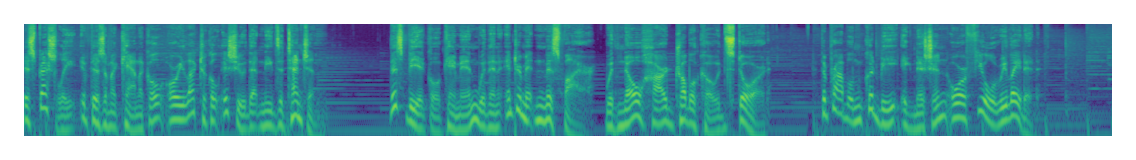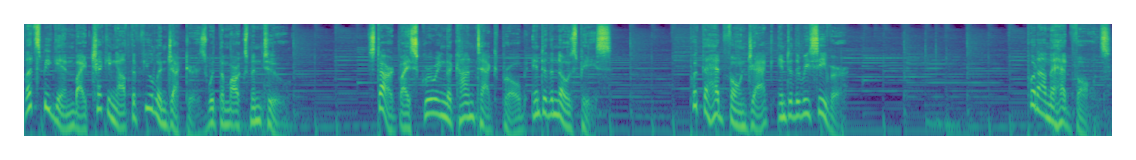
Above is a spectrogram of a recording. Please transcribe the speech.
especially if there's a mechanical or electrical issue that needs attention. This vehicle came in with an intermittent misfire with no hard trouble code stored. The problem could be ignition or fuel related. Let's begin by checking out the fuel injectors with the Marksman 2. Start by screwing the contact probe into the nose piece. Put the headphone jack into the receiver. Put on the headphones.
